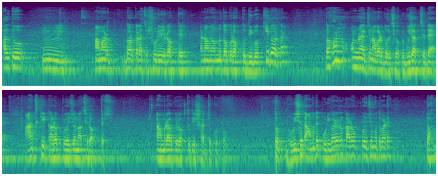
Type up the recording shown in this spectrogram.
ফালতু আমার দরকার আছে শরীরে রক্তের কারণ আমি অন্য কাউকে রক্ত দিব? কি দরকার? তখন অন্য একজন আবার বলছে, ওকে বুঝাচ্ছে, দেখ, আজকে কারও প্রয়োজন আছে রক্তের। আমরা ওকে রক্ত দিয়ে সাহায্য করব। তো ভবিষ্যতে আমাদের পরিবারেরও কারও প্রয়োজন হতে পারে। তখন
